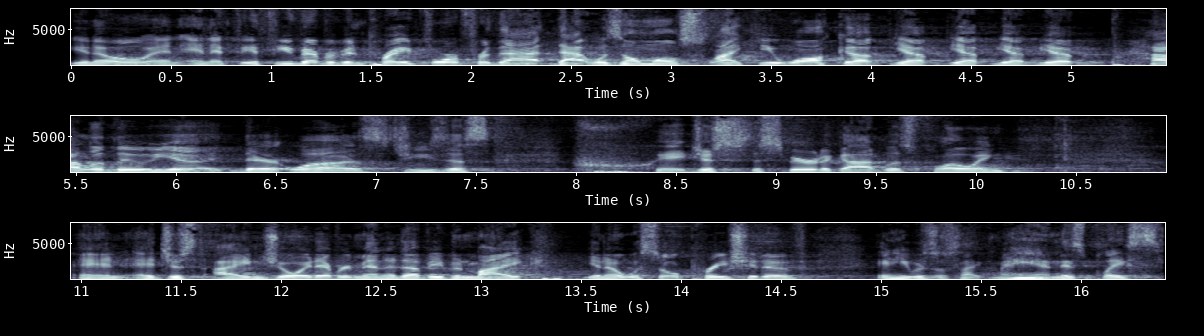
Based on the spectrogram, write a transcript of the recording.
You know, and, and if, if you've ever been prayed for for that, that was almost like you walk up, yep, yep, yep, yep, hallelujah. There it was, Jesus. It just, the Spirit of God was flowing. And it just, I enjoyed every minute of it. Even Mike, you know, was so appreciative. And he was just like, man, this place,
